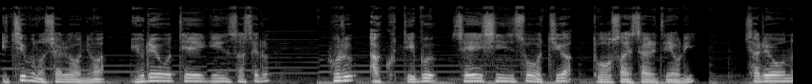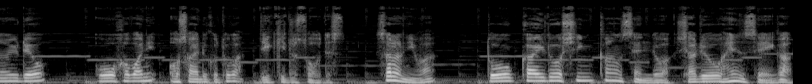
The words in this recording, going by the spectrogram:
一部の車両には揺れを低減させるフルアクティブ制振装置が搭載されており、車両の揺れを大幅に抑えることができるそうです。さらには、東海道新幹線では車両編成が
